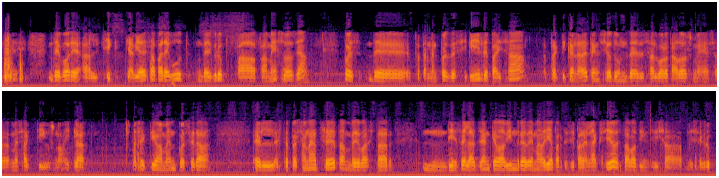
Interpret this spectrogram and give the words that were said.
de, de veure el xic que havia desaparegut del grup fa, fa mesos ja, pues de, totalment pues de civil, de paisà, practicant la detenció d'un dels alborotadors més, més actius, no? I clar, efectivament, pues era el, este personatge també va estar dins de la gent que va vindre de Madrid a participar en l'acció, estava dins d'aquest grup,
